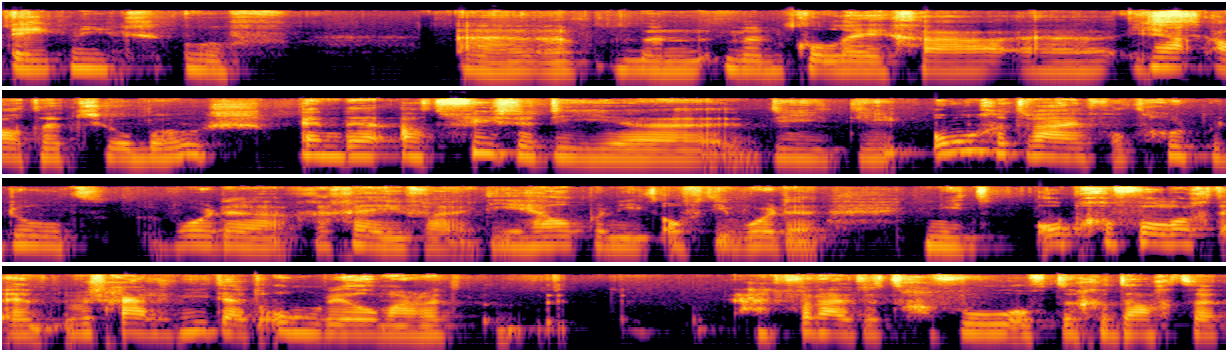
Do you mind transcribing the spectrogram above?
eet niet. Of eh, mijn, mijn collega eh, is Ja. altijd zo boos. En de adviezen die, die, die ongetwijfeld goed bedoeld worden gegeven, die helpen niet. Of die worden niet opgevolgd. En waarschijnlijk niet uit onwil, maar het, vanuit het gevoel of de gedachte:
